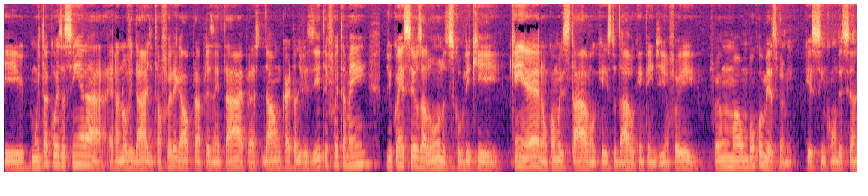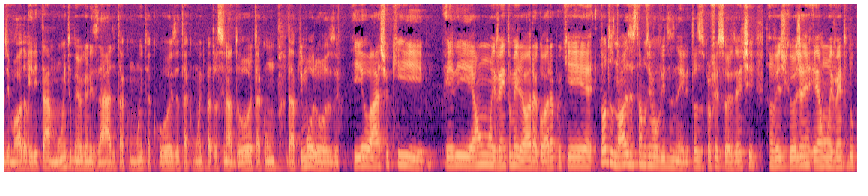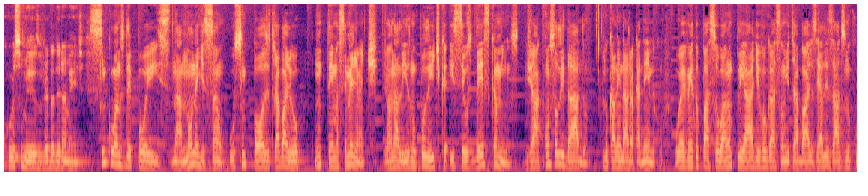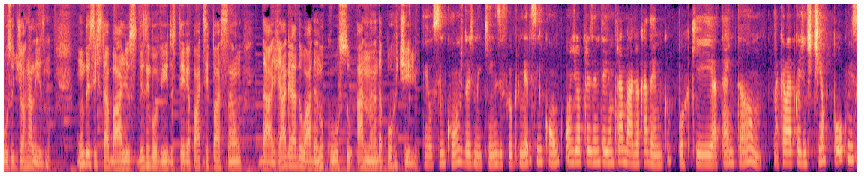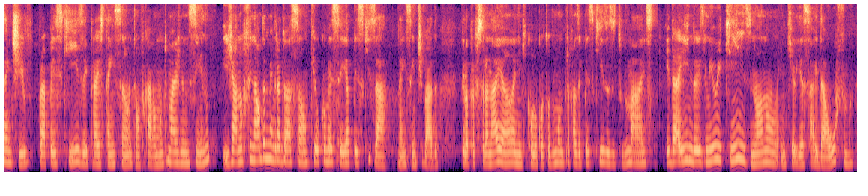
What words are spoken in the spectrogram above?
e muita coisa assim era, era novidade, então foi legal para apresentar, para dar um cartão de visita e foi também de conhecer os alunos, descobrir que quem eram, como eles estavam, o que estudavam, o que entendiam. Foi, foi uma, um bom começo para mim. que esse Sincom desse ano de moda, ele tá muito bem organizado, tá com muita coisa, tá com muito patrocinador, tá com tá primoroso. E eu acho que ele é um evento melhor agora porque todos nós estamos envolvidos nele, todos os professores. A gente vejo que hoje é um evento do curso mesmo, verdadeiramente. Cinco anos depois, na nona edição, o simpósio trabalhou um tema semelhante: jornalismo, política e seus descaminhos. Já consolidado no calendário acadêmico, o evento passou a ampliar a divulgação de trabalhos realizados no curso de jornalismo. Um desses trabalhos desenvolvidos teve a participação da já graduada no curso Ananda Portilho. É, o Sincom de 2015 foi o primeiro Sincom onde eu apresentei um trabalho acadêmico, porque até então Naquela época a gente tinha pouco incentivo para pesquisa e para extensão, então ficava muito mais no ensino. E já no final da minha graduação que eu comecei a pesquisar, né, incentivada pela professora Nayane, que colocou todo mundo para fazer pesquisas e tudo mais. E daí, em 2015, no ano em que eu ia sair da UFMA,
